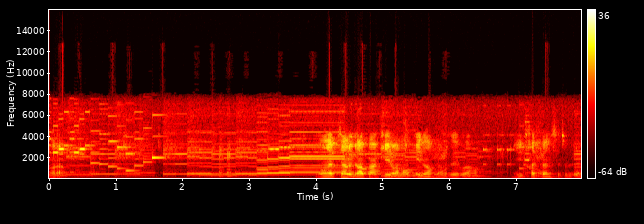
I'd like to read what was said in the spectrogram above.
Voilà. On obtient le grappin qui est vraiment énorme, vous allez voir. Il est très fun cet objet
